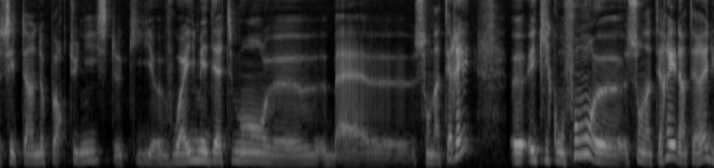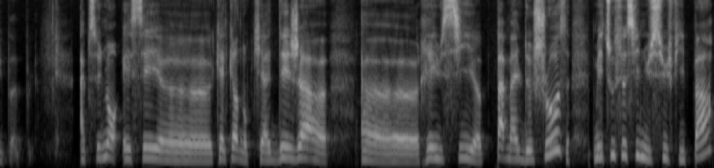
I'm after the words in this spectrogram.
c'est un opportuniste qui voit immédiatement bah, son intérêt et qui confond son intérêt et l'intérêt du peuple. Absolument. Et c'est euh, quelqu'un donc qui a déjà euh, euh, réussi pas mal de choses, mais tout ceci ne suffit pas.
